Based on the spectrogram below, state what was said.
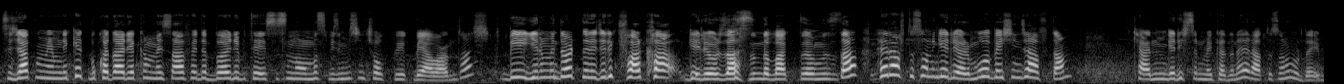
Sıcak bir memleket bu kadar yakın mesafede böyle bir tesisin olması bizim için çok büyük bir avantaj. Bir 24 derecelik farka geliyoruz aslında baktığımızda. Her hafta sonu geliyorum. Bu 5. haftam. Kendimi geliştirmek adına her hafta sonu buradayım.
